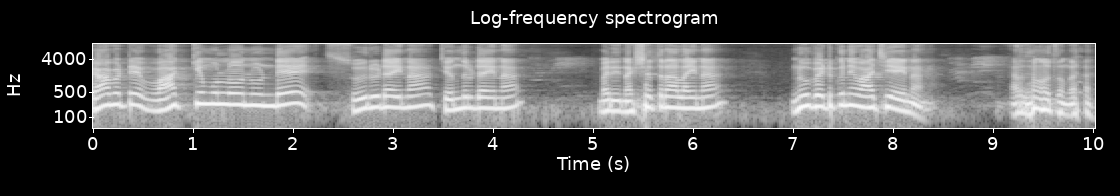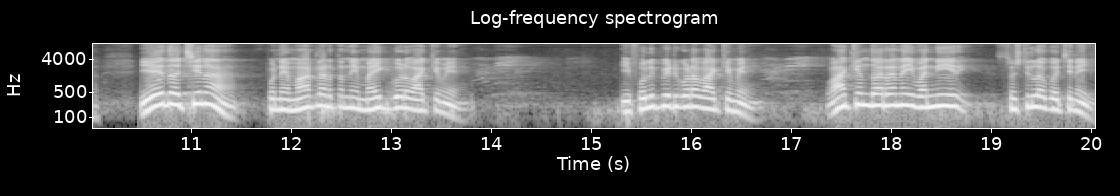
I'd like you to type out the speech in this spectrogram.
కాబట్టి వాక్యములో నుండే సూర్యుడైనా చంద్రుడైనా మరి నక్షత్రాలైనా నువ్వు పెట్టుకునే వాచి అయినా. అర్థమవుతుందా? ఏది వచ్చినా ఇప్పుడు నేను మాట్లాడుతున్న ఈ మైక్ కూడా వాక్యమే. ఈ ఫుల్పీట్ కూడా వాక్యమే. వాక్యం ద్వారానే ఇవన్నీ సృష్టిలోకి వచ్చినాయి.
